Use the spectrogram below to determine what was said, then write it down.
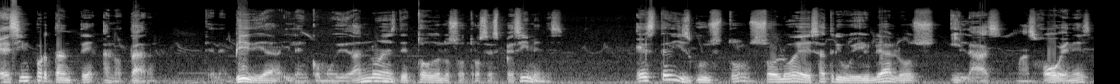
Es importante anotar que la envidia y la incomodidad no es de todos los otros especímenes. Este disgusto solo es atribuible a los y las más jóvenes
